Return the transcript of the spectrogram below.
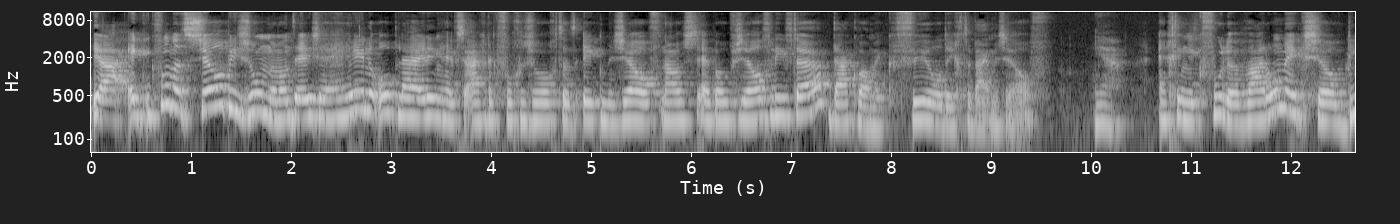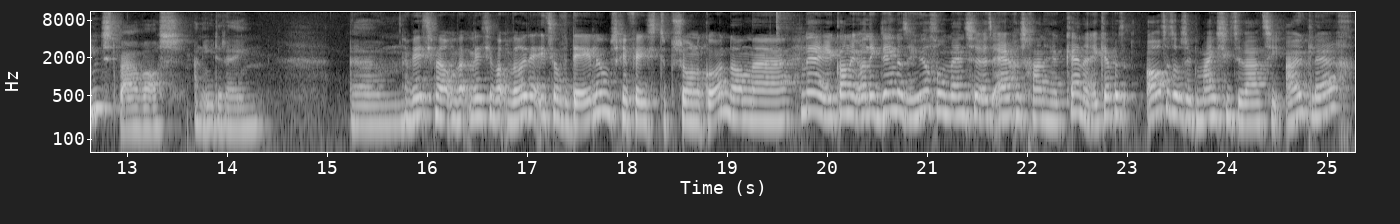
Ja, ik, ik vond het zo bijzonder, want deze hele opleiding heeft er eigenlijk voor gezorgd dat ik mezelf, nou als we het hebben over zelfliefde, daar kwam ik veel dichter bij mezelf. Ja. En ging ik voelen waarom ik zo dienstbaar was aan iedereen. Ehm, Weet je wel, weet je wel, wil je daar iets over delen? Misschien vind je het te persoonlijk hoor. Dan, eh, Nee, ik kan want ik denk dat heel veel mensen het ergens gaan herkennen. Ik heb het altijd als ik mijn situatie uitleg,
